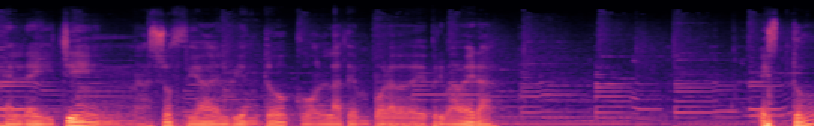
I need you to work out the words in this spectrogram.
El Neijing asocia el viento con la temporada de primavera. Esto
